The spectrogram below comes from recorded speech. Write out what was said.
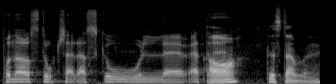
på något stort så här skol... Äh, vet ja det stämmer.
